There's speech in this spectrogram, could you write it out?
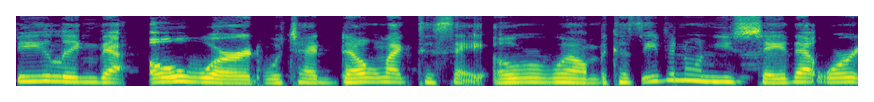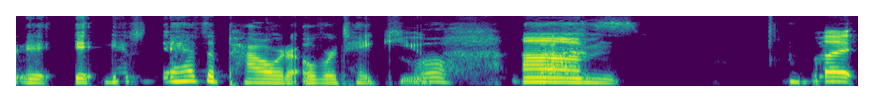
feeling, that O word, which I don't like to say, overwhelm, because even when you say that word, it, it gives it has a power to overtake you. Oh, Um. But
